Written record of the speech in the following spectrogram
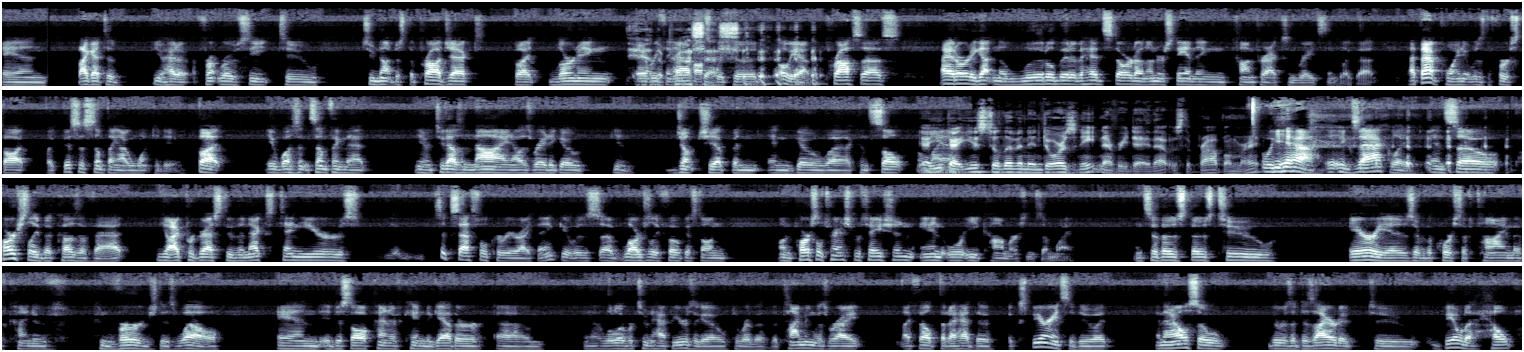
And I got to, you know, had a front row seat to, to not just the project, but learning Yeah, everything I possibly could. Oh yeah, the process. I had already gotten a little bit of a head start on understanding contracts and rates, things like that at that point it was the first thought like this is something i want to do but it wasn't something that you know in 2009 i was ready to go you know jump ship and and go uh, consult yeah, you own. got used to living indoors and eating every day. That was the problem, right? well yeah exactly and so partially because of that you know i progressed through the next 10 years successful career i think it was uh, largely focused on on parcel transportation and or e-commerce in some way and so those those two areas over the course of time have kind of converged as well. And it just all kind of came together um, you know, a little over two and a half years ago to where the, the timing was right. I felt that I had the experience to do it. And then I also, there was a desire to, to be able to help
